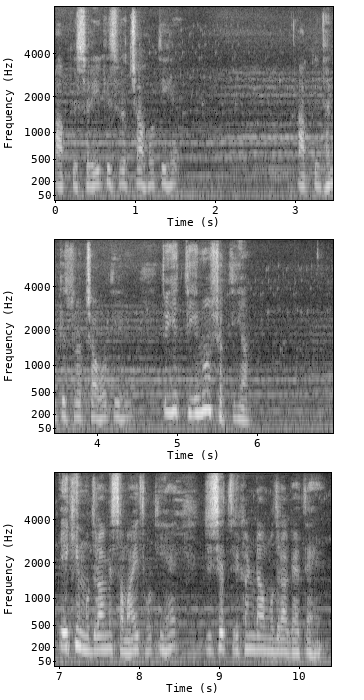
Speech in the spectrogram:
आपके शरीर की सुरक्षा होती है। आपके धन की सुरक्षा होती है। तो ये तीनों शक्तियाँ एक ही मुद्रा में समाहित होती हैं, जिसे त्रिखंडा मुद्रा कहते हैं।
